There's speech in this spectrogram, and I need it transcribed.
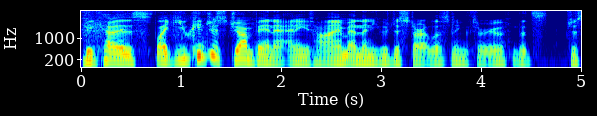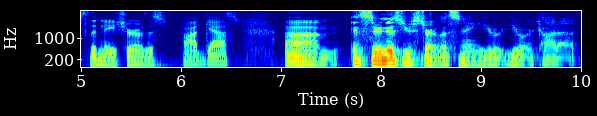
because like you can just jump in at any time and then you just start listening through. That's just the nature of this podcast. Um as soon as you start listening, you you are caught up.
